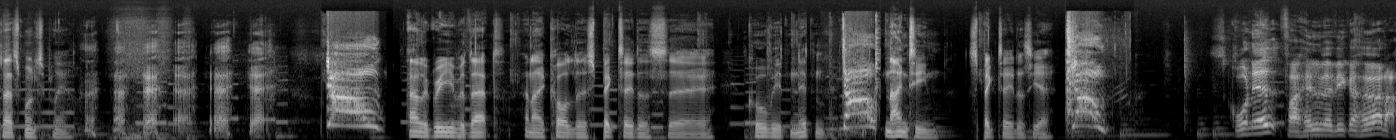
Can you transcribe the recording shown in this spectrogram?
That's multiplayer. I'll agree with that, and I call the spectators uh, COVID 19 spectators. Yeah. Skru ned, for helvede, vi kan høre dig.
